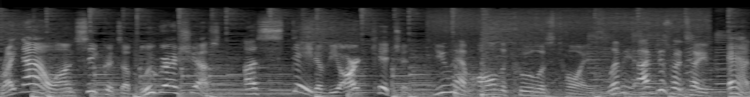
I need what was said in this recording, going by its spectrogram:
right now on Secrets of Bluegrass Chefs, a state of the art kitchen. You have all the coolest toys. Let me, I just want to tell you. At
